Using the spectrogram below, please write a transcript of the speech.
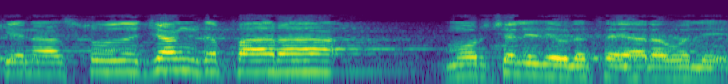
کې ناسو د جنگ د پاره مورچلې دی ول تیارولې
